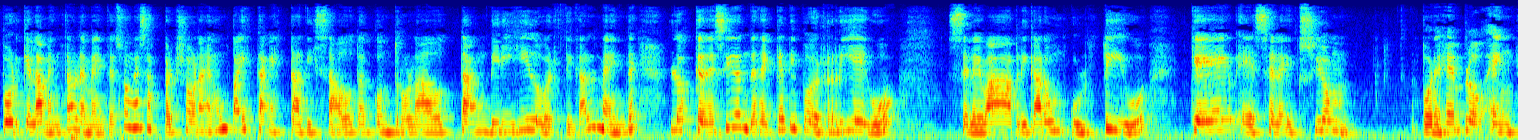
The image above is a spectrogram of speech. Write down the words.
porque lamentablemente son esas personas en un país tan estatizado, tan controlado, tan dirigido verticalmente, los que deciden desde qué tipo de riego se le va a aplicar a un cultivo, qué eh, selección por ejemplo, en,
